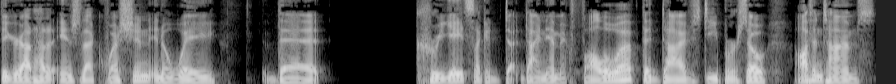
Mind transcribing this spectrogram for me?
figure out how to answer that question in a way that creates like a d- dynamic follow-up that dives deeper? So oftentimes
